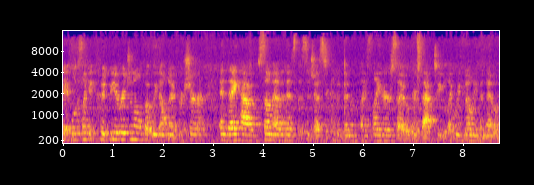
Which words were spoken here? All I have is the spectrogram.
it looks like it could be original, but we don't know for sure. And they have some evidence that suggests it could have been replaced later, so there's that too. Like, we don't even know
